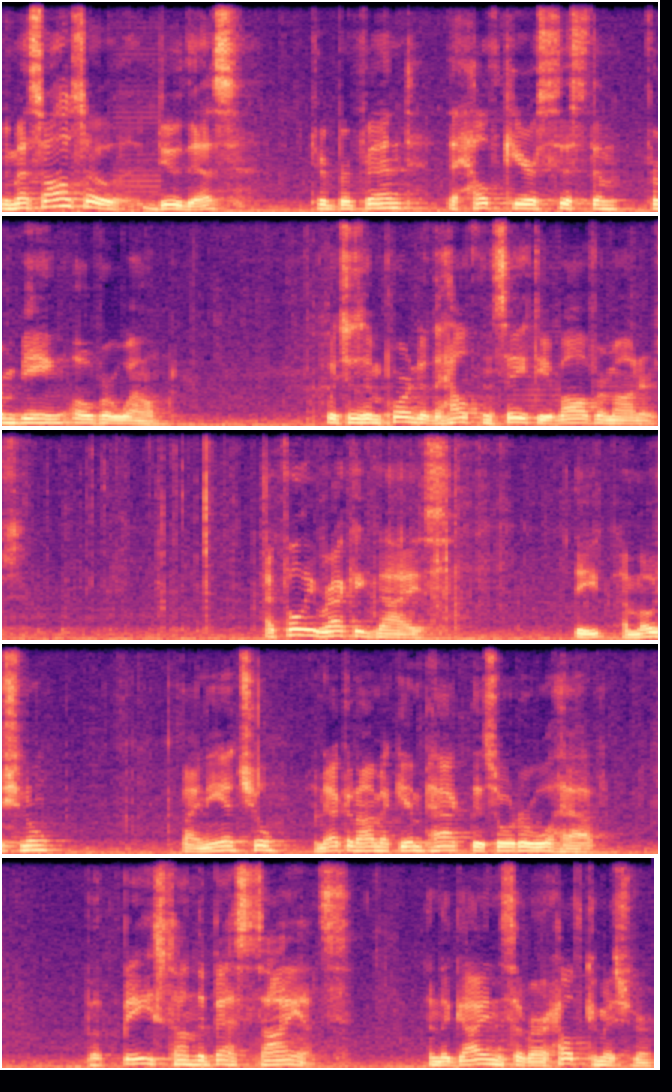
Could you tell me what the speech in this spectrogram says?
We must also do this to prevent the healthcare system from being overwhelmed which is important to the health and safety of all Vermonters. I fully recognize the emotional, financial, and economic impact this order will have, but based on the best science and the guidance of our health commissioner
